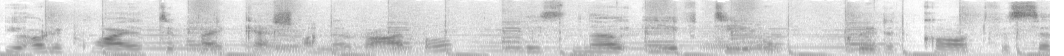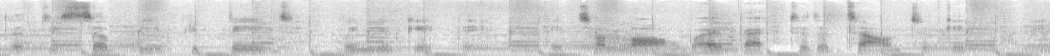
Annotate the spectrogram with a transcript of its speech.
You are required to pay cash on arrival. There's no EFT or credit card facility, so be prepared when you get there. It's a long way back to the town to get money.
